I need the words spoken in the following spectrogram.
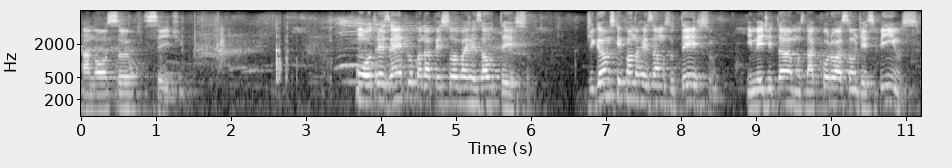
a nossa sede. Um outro exemplo, quando a pessoa vai rezar o terço. Digamos que quando rezamos o terço e meditamos na coroação de espinhos,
